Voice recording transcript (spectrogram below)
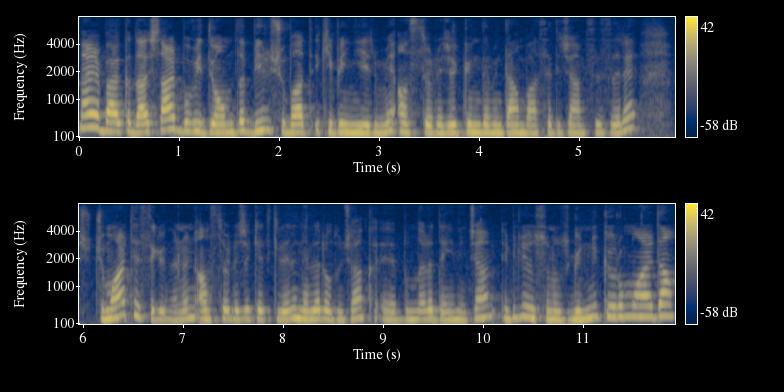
Merhaba arkadaşlar. Bu videomda 1 Şubat 2020 astrolojik gündeminden bahsedeceğim sizlere. Şu cumartesi gününün astrolojik etkileri neler olacak e, bunlara değineceğim. E, biliyorsunuz günlük yorumlarda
